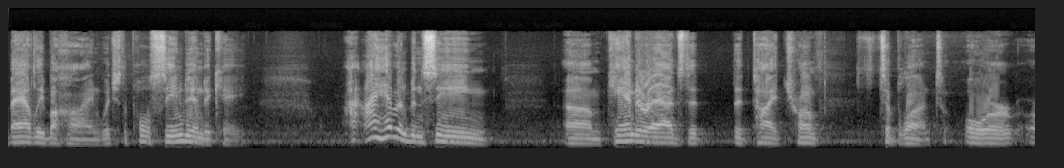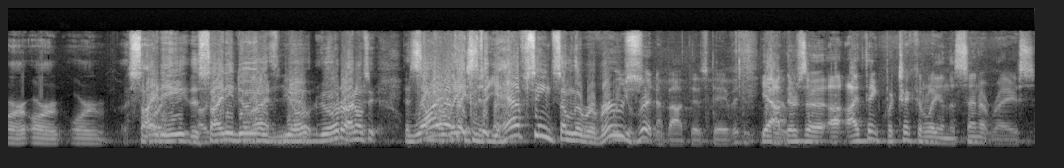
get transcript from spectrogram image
badly behind, which the polls seem to indicate, I, I haven't been seeing um, Kander ads that, that tie Trump to Blunt or or or or Sidie, the or- Sidie doing right, it, you yeah. Yoder, I don't see. There's Why are they? Because you have seen some of the Well, you've written about this, David. Yeah, there's a. uh, I think particularly in the Senate race,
